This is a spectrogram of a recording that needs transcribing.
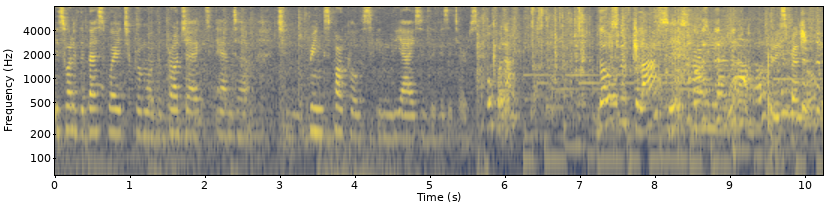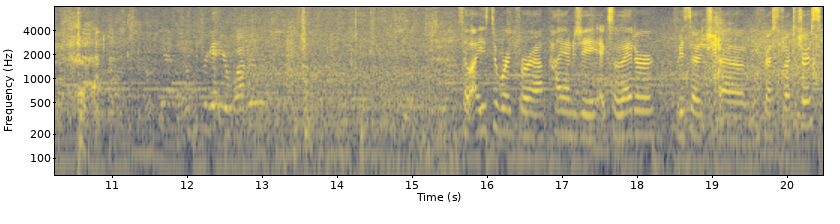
is one of the best way to promote the project and uh, to bring sparkles in the eyes of the visitors. Hoppala. Those with glasses. Pretty special. Don't forget your water. So I used to work for high energy accelerator research uh, infrastructures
